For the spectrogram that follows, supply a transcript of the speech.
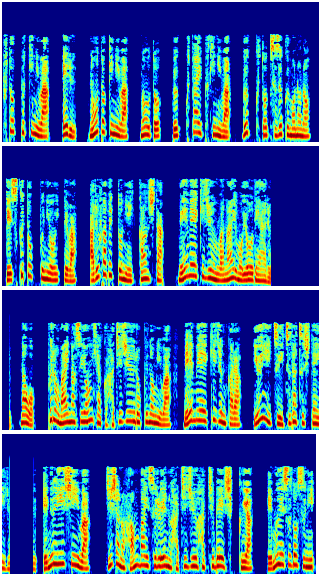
プトップ機には L、ノート機にはノート、ブックタイプ機にはブックと続くもののデスクトップにおいては、アルファベットに一貫した命名基準はない模様である。なお、プロ -486 のみは命名基準から唯一逸脱している。NEC は自社の販売する N88 ベーシックや MS-DOS に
